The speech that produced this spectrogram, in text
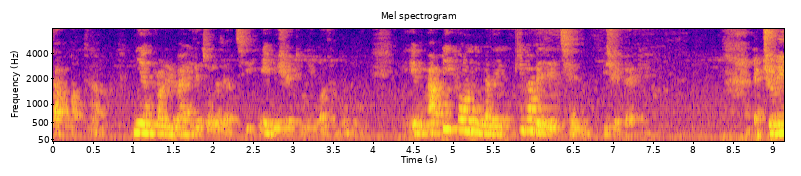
তাপমাত্রা নিয়ন্ত্রণের বাইরে চলে যাচ্ছে এই বিষয়টি নিয়ে কথা বলব। আপনি কোন মানে কীভাবে দেখছেন বিষয়টাকে? অ্যাকচুয়ালি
